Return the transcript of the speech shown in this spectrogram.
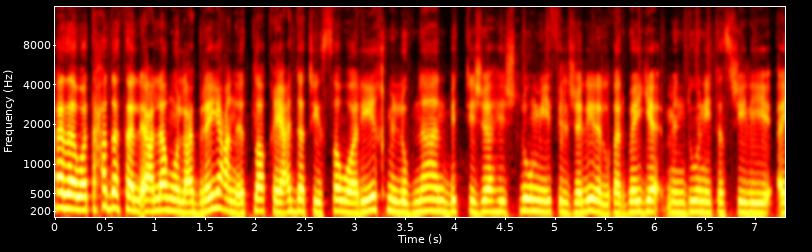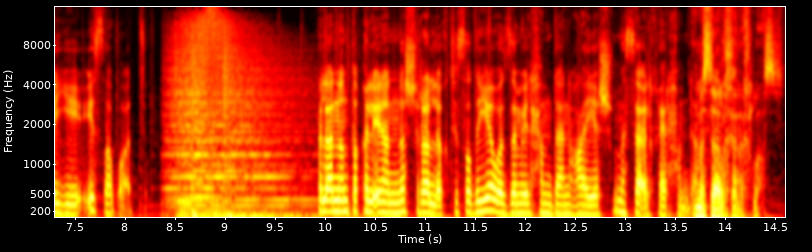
هذا وتحدث الإعلام العبري عن إطلاق عدة صواريخ من لبنان باتجاه شلومي في الجليل الغربي من دون تسجيل أي إصابات. الآن ننتقل إلى النشرة الاقتصادية والزميل حمدان عايش. مساء الخير حمدان. مساء الخير إخلاص.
